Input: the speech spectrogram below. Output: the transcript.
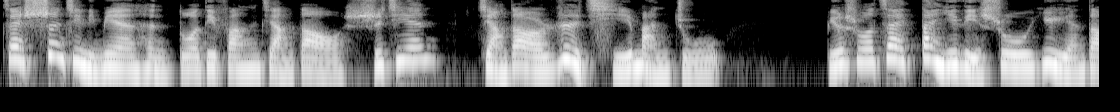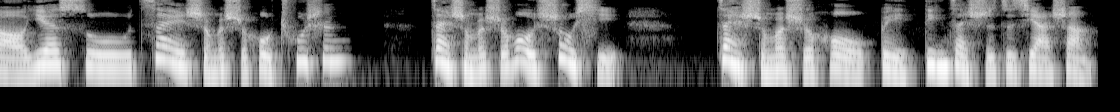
在圣经里面很多地方讲到时间，讲到日期满足。比如说，在但以理书预言到耶稣在什么时候出生，在什么时候受洗，在什么时候被钉在十字架上，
